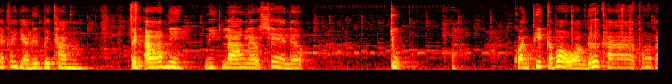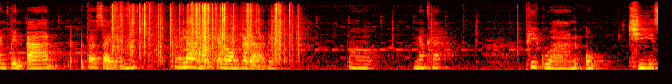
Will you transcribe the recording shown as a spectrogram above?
นะคะอย่าลืมไปทำเป็นอาร์ตนี่นี่ล้างแล้วแช่แล้ว จุกควันพริกกระบอกออกเด้อค่ะ เพราะว่ามันเป็นอาร์ตต้องใส่ข้างล่างก็จะรองกระดาษเลย นะคะพริกหวานอบชีส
